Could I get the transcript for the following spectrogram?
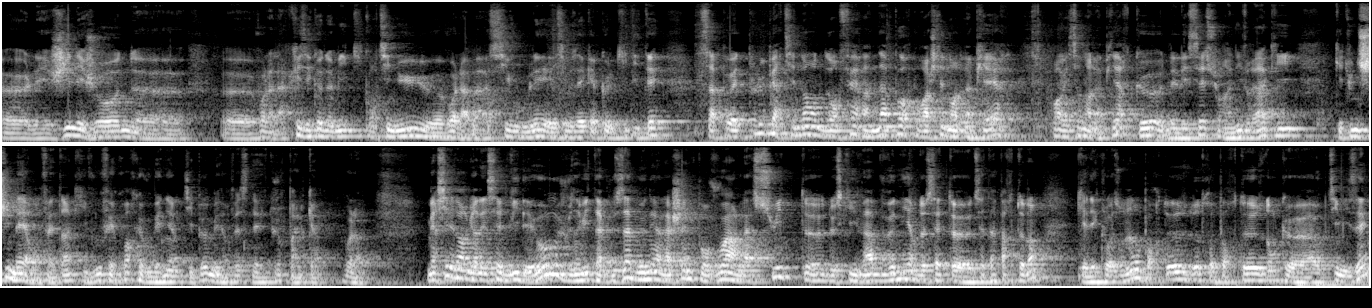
euh, les gilets jaunes, euh, euh, voilà, la crise économique qui continue, voilà, bah, si vous voulez, si vous avez quelques liquidités, ça peut être plus pertinent d'en faire un apport pour acheter dans de la pierre, pour investir dans la pierre, que de les laisser sur un livret A qui, qui est une chimère en fait, hein, qui vous fait croire que vous gagnez un petit peu, mais en fait ce n'est toujours pas le cas. Voilà. Merci d'avoir regardé cette vidéo. Je vous invite à vous abonner à la chaîne pour voir la suite de ce qui va venir de, cette, de cet appartement, qui a des cloisons non porteuses, d'autres porteuses, donc euh, à optimiser.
